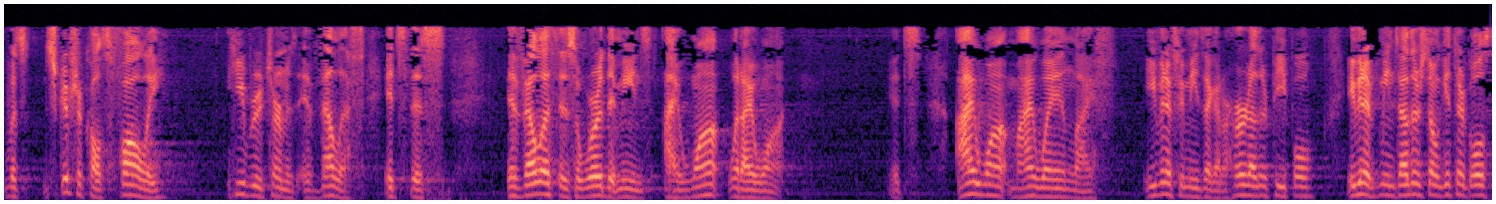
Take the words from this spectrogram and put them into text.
what Scripture calls folly. Hebrew term is eveleth. It's this Eveleth is a word that means I want what I want. It's I want my way in life. Even if it means I got to hurt other people, even if it means others don't get their goals,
